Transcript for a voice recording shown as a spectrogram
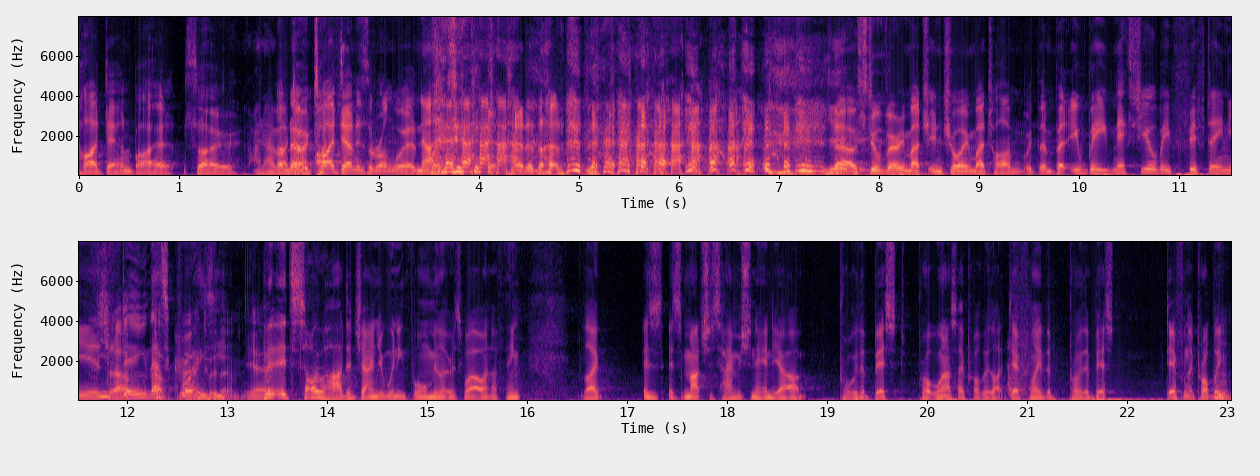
tied down by it. So I know, Oh, but I no, don't- tied I- down is the wrong word. No. Edit that. no, I'm still very much enjoying my time with them. But it'll be next year. Will be 15 years. that I've- 15, that's I've crazy. Yeah, But it's so hard to change a winning formula as well. And I think, like, as as much as Hamish and Andy are probably the best, Probably, when I say probably, like, definitely the probably the best, definitely probably Hmm.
